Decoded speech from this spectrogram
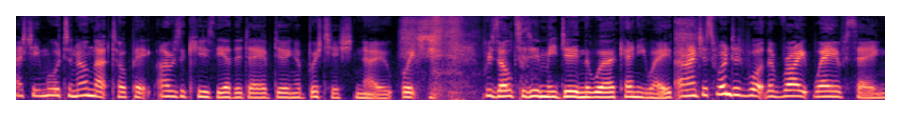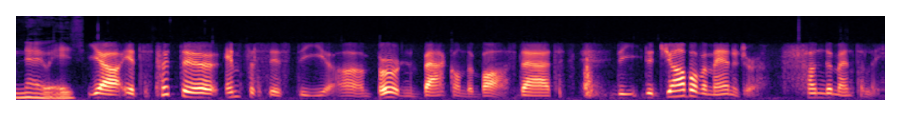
Actually Morten, on that topic i was accused the other day of doing a british no which resulted in me doing the work anyway. And i just wondered what the right way of saying no is. Yeah it's put the emphasis the uh, burden back on the boss that the the job of a manager fundamentally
